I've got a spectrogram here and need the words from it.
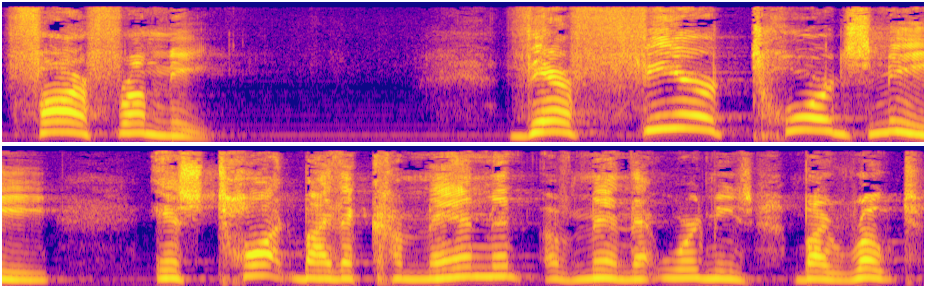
far from me. Their fear towards me is taught by the commandment of men. That word means by rote.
